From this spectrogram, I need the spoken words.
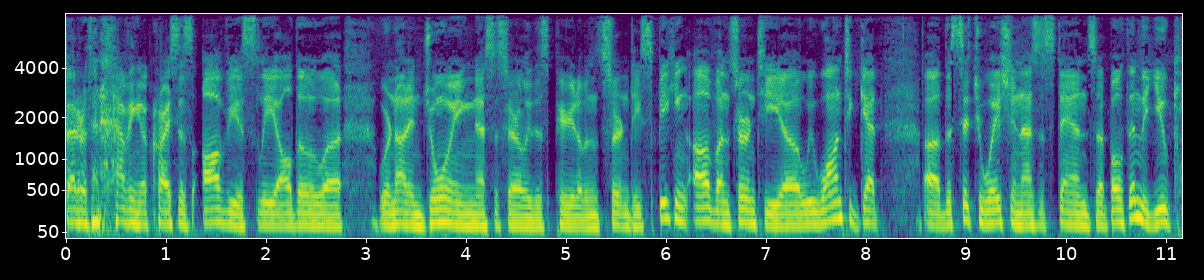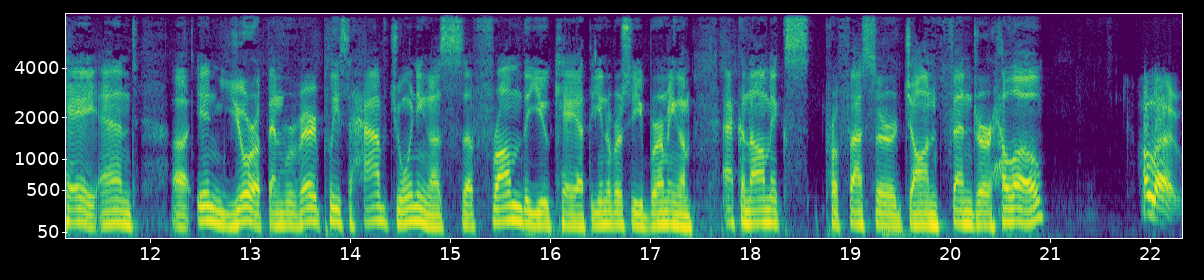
better than having a crisis, obviously, although uh, we're not enjoying necessarily this period of uncertainty. Speaking of uncertainty, uh, we want to get uh, the situation as it stands uh, both in the UK and uh, in Europe. And we're very pleased to have joining us from the UK at the University of Birmingham economics professor John Fender. Hello. Hello.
